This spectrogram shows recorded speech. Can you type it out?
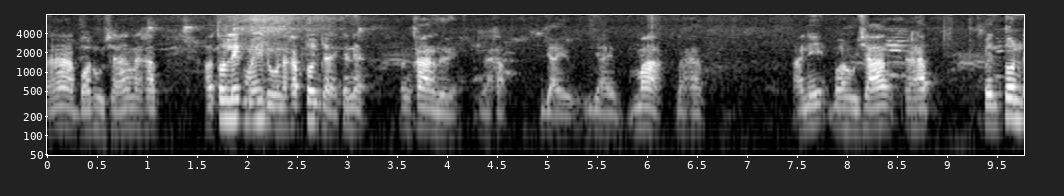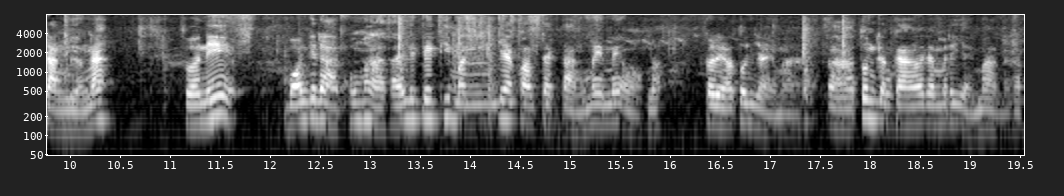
อ่าบอลหูช้างนะครับ เอาต้นเล็กมาให้ดูนะครับ ต้นใหญ่กันเนี่ยข้างๆเลยนะครับ ใหญ่ใหญ่มากนะครับ อันนี้บอลหูช้างนะครับ เป็นต้นด่างเหลืองนะ ส่วนนี้บอลกระดาษผมหาไซส์เล็ก ๆ ที่มันแยกความแตกต่างไม่ไม่ออกเนาะก็เลยเอาต้นใหญ่มาอ่าต้นกลางๆแล้วกันไม่ได้ใหญ่มากนะครับ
